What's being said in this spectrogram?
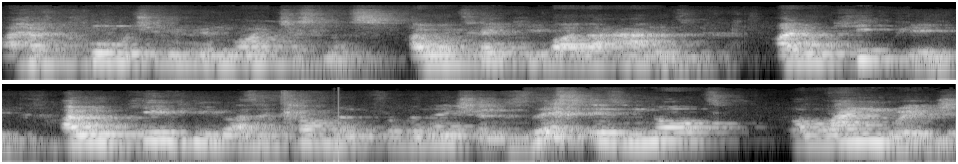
I have called you in righteousness. I will take you by the hand. I will keep you. I will give you as a covenant for the nations. This is not a language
